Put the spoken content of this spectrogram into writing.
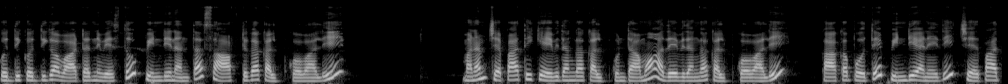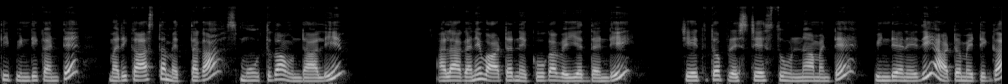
కొద్ది కొద్దిగా వాటర్ని వేస్తూ పిండినంతా సాఫ్ట్గా కలుపుకోవాలి. మనం చపాతీకి ఏ విధంగా కలుపుకుంటామో అదే విధంగా కలుపుకోవాలి. కాకపోతే పిండి అనేది చపాతీ పిండి కంటే మరి కాస్త మెత్తగా స్మూత్గా ఉండాలి. అలాగని వాటర్ని ఎక్కువగా వేయొద్దండి. చేతితో ప్రెస్ చేస్తూ ఉన్నామంటే పిండి అనేది ఆటోమేటిక్గా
